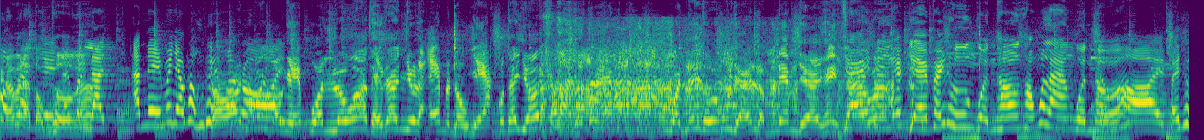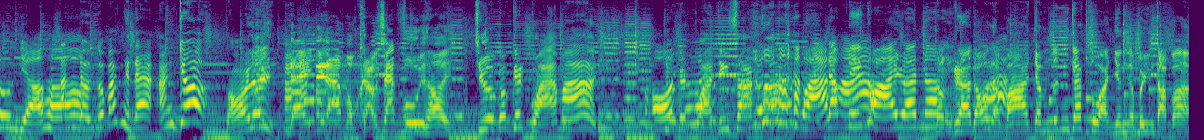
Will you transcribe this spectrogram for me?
đó không mới là tổn thương á. Anh em với nhau thân thiết Trời quá nói tội rồi nghiệp Quỳnh luôn á Thiệt á như là em là đồ dạt của thế giới không em Quỳnh ấy thương quá dễ lụm đem về hay sao á. em về phải thương Quỳnh hơn Không có la Quỳnh Đúng nữa. rồi phải thương vợ hơn. Anh đừng có bắt người ta ăn chưa? Thôi đi. Đây chỉ là một khảo sát vui thôi. Chưa có kết quả mà. Ủa, Chưa kết quả chính xác quả Đập điện thoại rồi anh ơi. Thật ra đó là 300 tính cách của bà nhân biên tập á.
